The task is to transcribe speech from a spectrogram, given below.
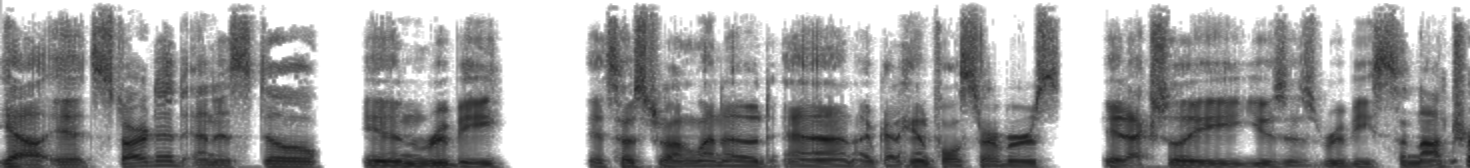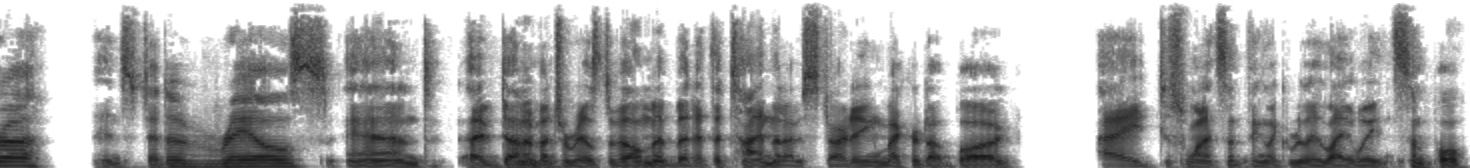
Yeah, it started and is still in Ruby. It's hosted on Linode, and I've got a handful of servers. It actually uses Ruby Sinatra instead of Rails. And I've done a bunch of Rails development, but at the time that I was starting micro.blog, I just wanted something like really lightweight and simple.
